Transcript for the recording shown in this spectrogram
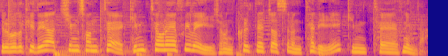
빌보드 키드의 아침 선택 김태훈의 프리웨이 저는 클테짜 쓰는 테디 김태훈입니다.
